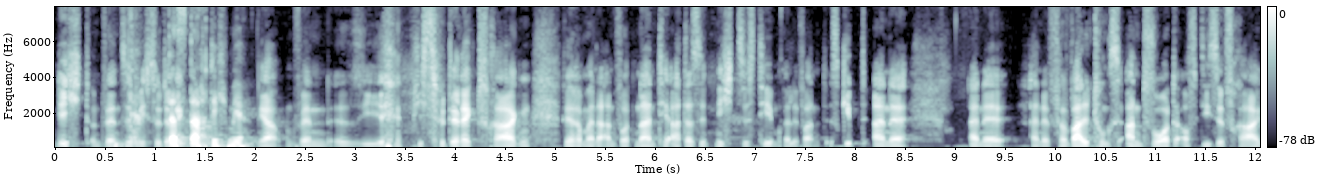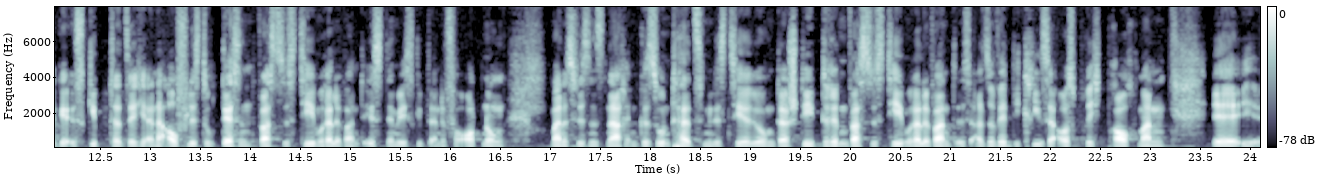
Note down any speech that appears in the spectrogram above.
nicht und wenn Sie mich so direkt. Das dachte ich mir. Ja, und wenn äh, Sie mich so direkt fragen, wäre meine Antwort: Nein, Theater sind nicht systemrelevant. Es gibt eine, eine eine Verwaltungsantwort auf diese Frage. Es gibt tatsächlich eine Auflistung dessen, was systemrelevant ist, nämlich es gibt eine Verordnung meines Wissens nach im Gesundheitsministerium, da steht drin, was systemrelevant ist. Also wenn die Krise ausbricht, braucht man, äh,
